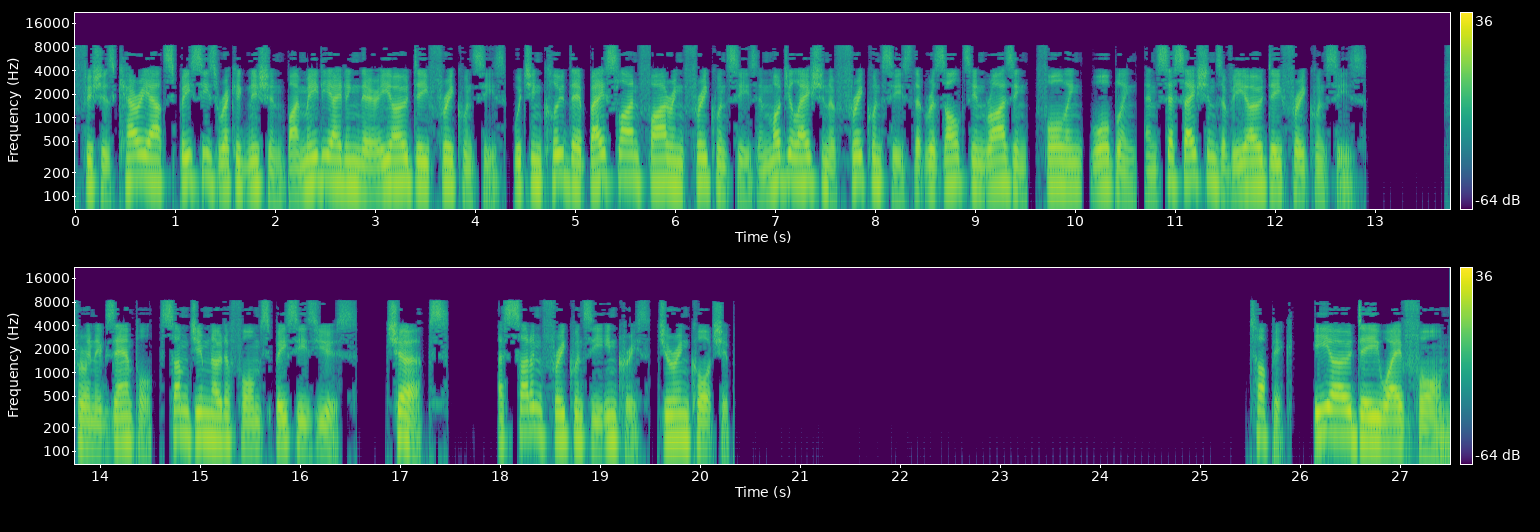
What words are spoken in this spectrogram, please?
fishes carry out species recognition by mediating their EOD frequencies, which include their baseline firing frequencies and modulation of frequencies that results in rising, falling, warbling, and cessations of EOD frequencies. For an example, some gymnotiform species use chirps a sudden frequency increase, during courtship. Topic: EOD waveform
